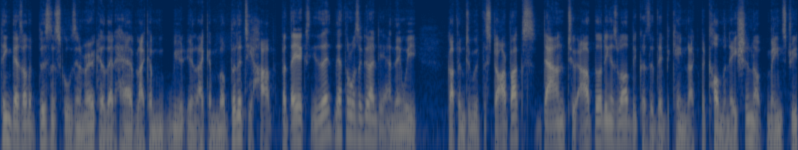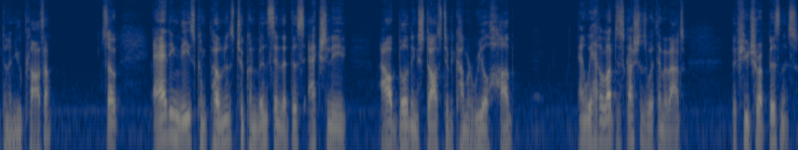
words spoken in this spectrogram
think there's other business schools in America that have like a you know, like a mobility hub, but they, they they thought it was a good idea, and then we got them to move the Starbucks down to our building as well because they became like the culmination of Main Street and a new plaza. So, adding these components to convince them that this actually our building starts to become a real hub and we had a lot of discussions with them about the future of business.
